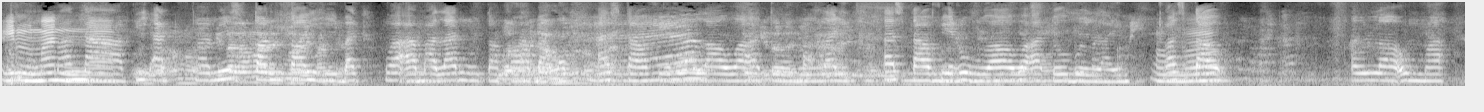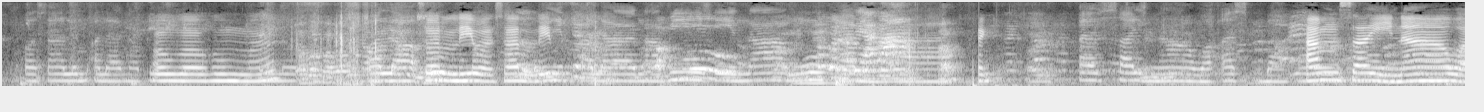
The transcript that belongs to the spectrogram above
ilman na Nafi'at kami tanfaihiban wa amalan mutaqabbalan astaghfirullah wa atubu ilaih astaghfirullah wa atubu ilaih Astagfirullah Allahumma wa salim ala nabi Allahumma sholli wa sallim ala nabiyina Muhammad asalna wa asbah amsayna wa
